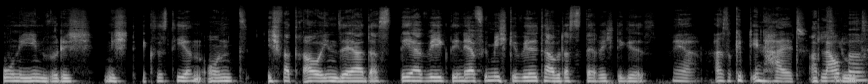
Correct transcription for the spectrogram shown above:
ohne ihn würde ich nicht existieren und ich vertraue ihm sehr, dass der Weg, den er für mich gewählt habe, dass der richtige ist. Ja, also gibt ihnen Halt. Absolut. Glaube,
